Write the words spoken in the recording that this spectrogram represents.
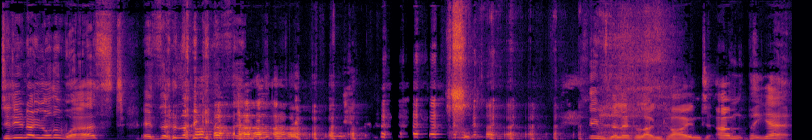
Did you know you're the worst? It's like Seems a little unkind. Um, but yeah,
